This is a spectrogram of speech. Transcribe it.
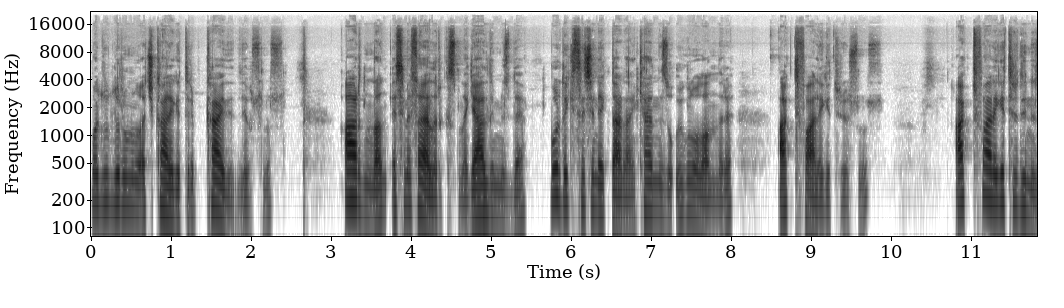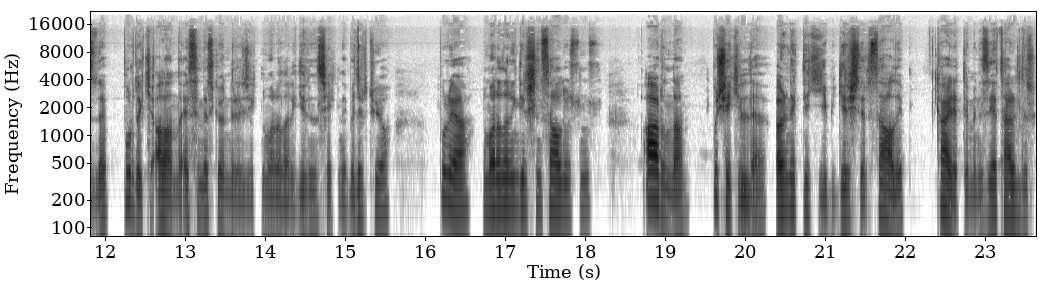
Modül durumunu açık hale getirip kaydediyorsunuz. Ardından SMS ayarları kısmına geldiğimizde buradaki seçeneklerden kendinize uygun olanları aktif hale getiriyorsunuz. Aktif hale getirdiğinizde buradaki alanda SMS gönderilecek numaraları giriniz şeklinde belirtiyor. Buraya numaraların girişini sağlıyorsunuz. Ardından bu şekilde örnekteki gibi girişleri sağlayıp kaydet demeniz yeterlidir.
